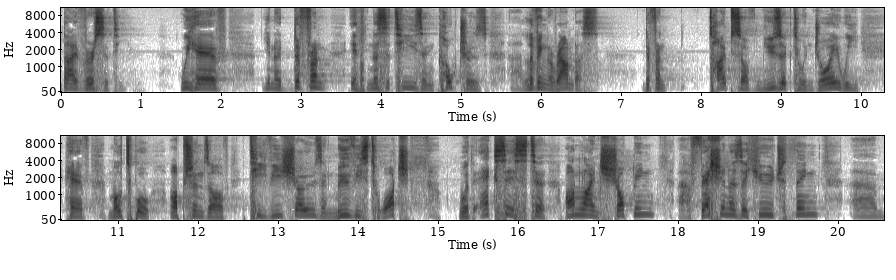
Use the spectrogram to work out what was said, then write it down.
diversity. We have, you know, different ethnicities and cultures uh, living around us, different types of music to enjoy. We have multiple options of TV shows and movies to watch. With access to online shopping, uh, fashion is a huge thing. Um,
